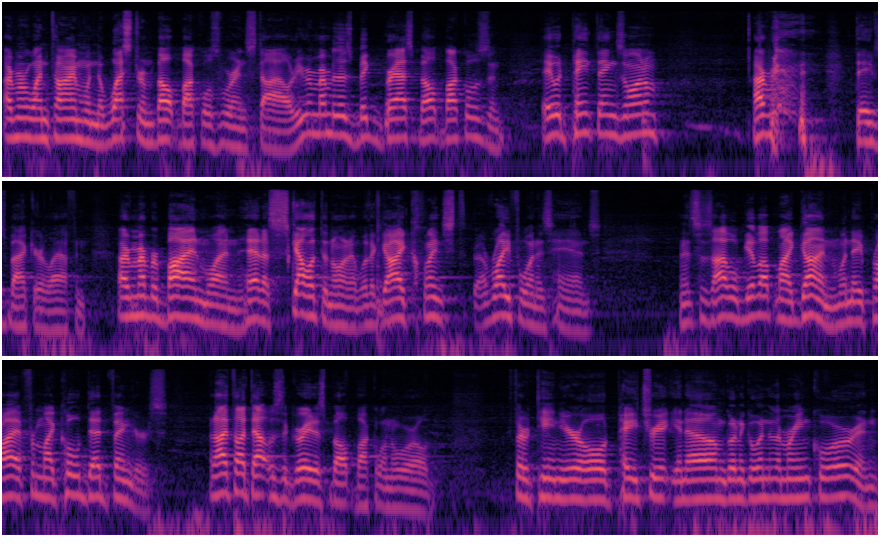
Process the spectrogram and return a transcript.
I remember one time when the Western belt buckles were in style. Do you remember those big brass belt buckles? And they would paint things on them. I Dave's back there laughing. I remember buying one. It had a skeleton on it with a guy clenched a rifle in his hands. And it says, I will give up my gun when they pry it from my cold, dead fingers. And I thought that was the greatest belt buckle in the world. 13 year old patriot, you know, I'm going to go into the Marine Corps. And,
